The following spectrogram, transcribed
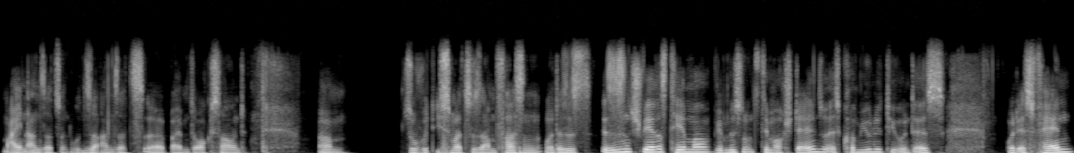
mein Ansatz und unser Ansatz äh, beim Dog Sound. Ähm, so würde ich es mal zusammenfassen. Und das ist, es ist ein schweres Thema. Wir müssen uns dem auch stellen, so als Community und als, und als Fan.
